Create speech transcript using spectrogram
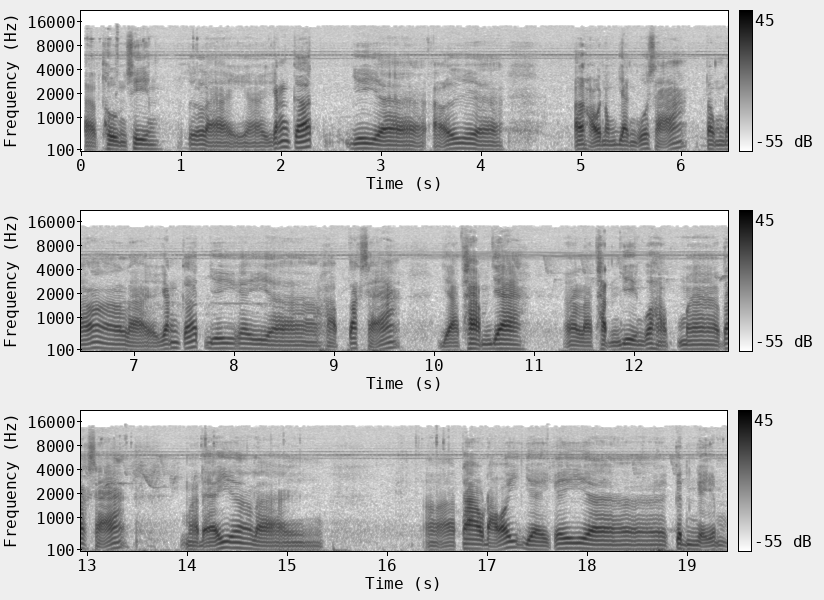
À, thường xuyên tức là à, gắn kết với à, ở ở hội nông dân của xã, trong đó là gắn kết với cái hợp tác xã và tham gia À, là thành viên của hợp tác xã mà để à, là à, trao đổi về cái à, kinh nghiệm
